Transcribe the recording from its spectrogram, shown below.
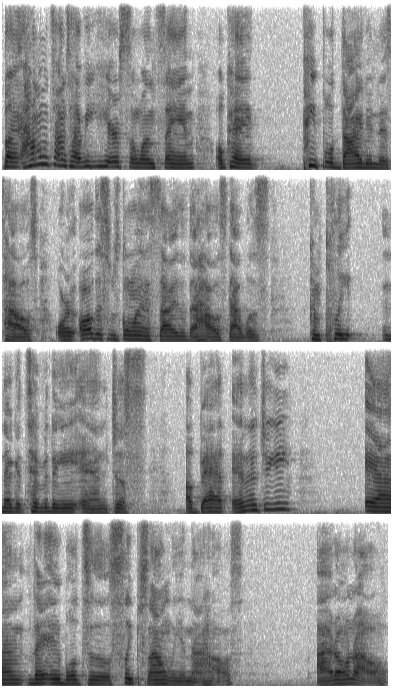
but how many times have you hear someone saying, "Okay, people died in this house," or all this was going inside of the house that was complete negativity and just a bad energy, and they're able to sleep soundly in that house. I don't know.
